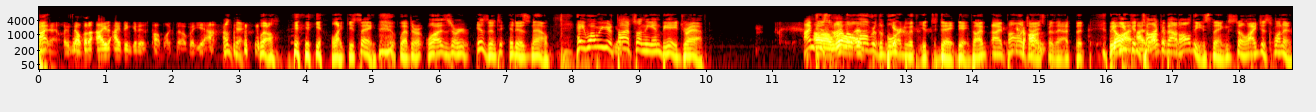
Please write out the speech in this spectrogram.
I, exactly. No, but I I think it is public though. But yeah. okay. Well, yeah, like you say, whether it was or isn't, it is now. Hey, what were your thoughts on the NBA draft? I'm just Uh, I'm all over the board with you today, Dave. I, I apologize for that, but but No, you can I talk it. about all these things. So I just want to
